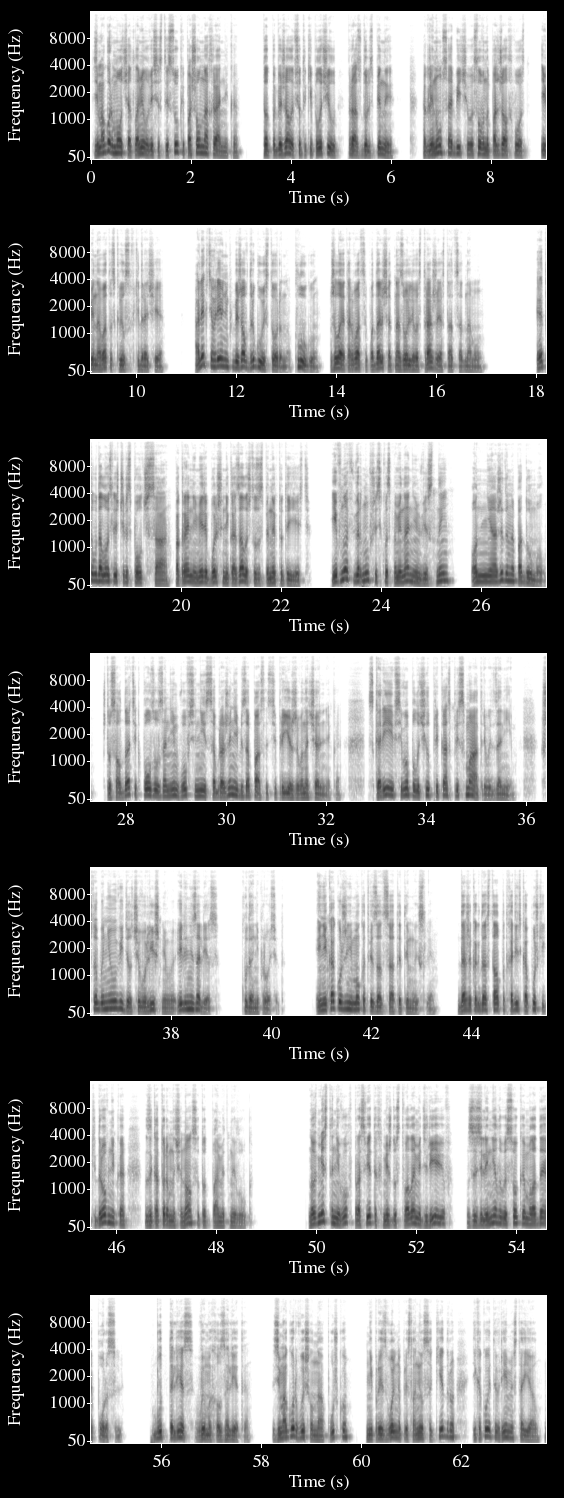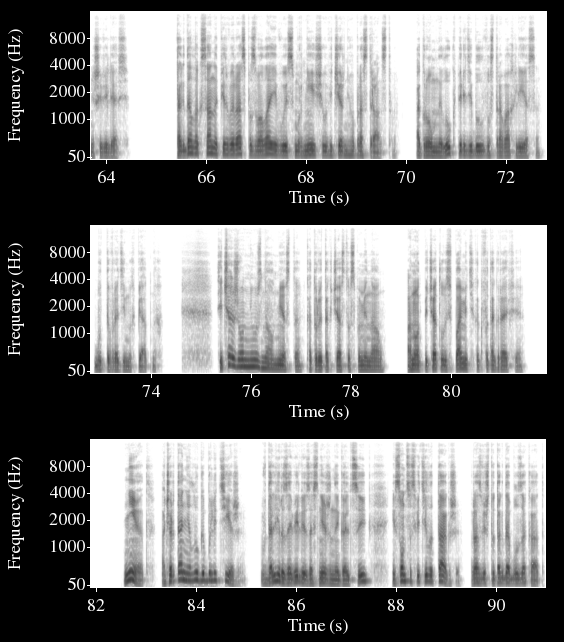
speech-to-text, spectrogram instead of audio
Зимогор молча отломил весистый сук и пошел на охранника. Тот побежал и все-таки получил раз вдоль спины. Оглянулся обидчиво, словно поджал хвост, и виновато скрылся в кедраче. Олег тем временем побежал в другую сторону, к лугу, желая оторваться подальше от назойливого стража и остаться одному. Это удалось лишь через полчаса. По крайней мере, больше не казалось, что за спиной кто-то есть. И вновь вернувшись к воспоминаниям весны, он неожиданно подумал, что солдатик ползал за ним вовсе не из соображений безопасности приезжего начальника. Скорее всего, получил приказ присматривать за ним, чтобы не увидел чего лишнего или не залез, куда не просят. И никак уже не мог отвязаться от этой мысли даже когда стал подходить к опушке кедровника, за которым начинался тот памятный луг. Но вместо него в просветах между стволами деревьев зазеленела высокая молодая поросль, будто лес вымахал за лето. Зимогор вышел на опушку, непроизвольно прислонился к кедру и какое-то время стоял, не шевелясь. Тогда Лаксана первый раз позвала его из смурнеющего вечернего пространства. Огромный луг впереди был в островах леса, будто в родимых пятнах. Сейчас же он не узнал место, которое так часто вспоминал. Оно отпечаталось в памяти, как фотография. Нет, очертания луга были те же. Вдали разовели заснеженные гольцы, и солнце светило так же, разве что тогда был закат.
